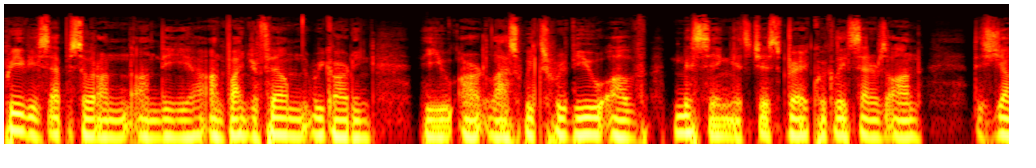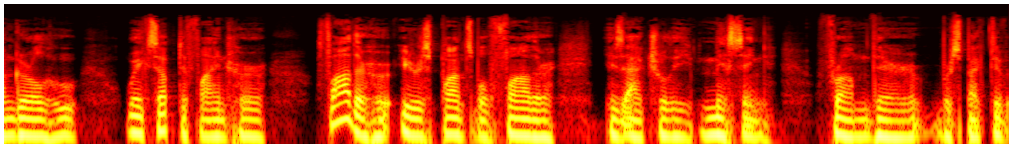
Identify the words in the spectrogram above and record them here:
previous episode on, on the, uh, on Find Your Film regarding the, our last week's review of Missing, it's just very quickly centers on this young girl who wakes up to find her father, her irresponsible father, is actually missing from their respective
